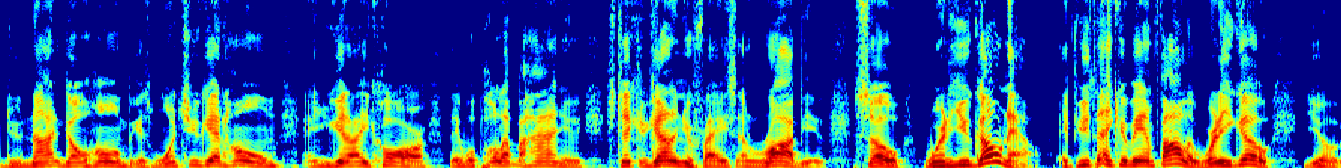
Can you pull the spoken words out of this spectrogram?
Do not go home because once you get home and you get out of your car, they will pull up behind you, stick a gun in your face, and rob you. So where do you go now? If you think you're being followed, where do you go? You know,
